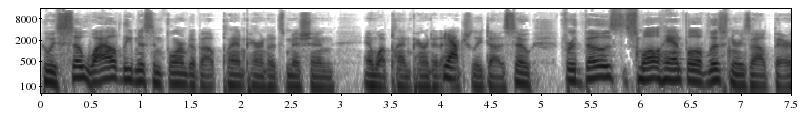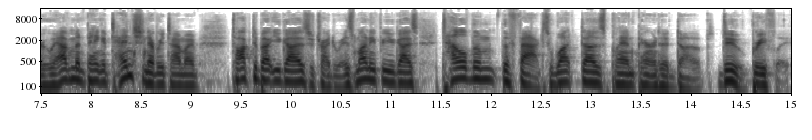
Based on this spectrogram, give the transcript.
who is so wildly misinformed about Planned Parenthood's mission and what Planned Parenthood Yep. actually does. So for those small handful of listeners out there who haven't been paying attention every time I've talked about you guys or tried to raise money for you guys, tell them the facts. What does Planned Parenthood do, do briefly?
